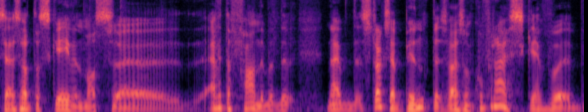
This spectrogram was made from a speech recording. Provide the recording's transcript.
Så jeg satt og skrev en masse Jeg vet da faen. Det, det, nei, straks jeg begynte, så var jeg sånn Hvorfor har jeg skrevet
